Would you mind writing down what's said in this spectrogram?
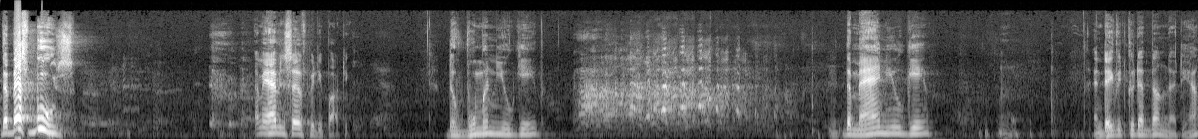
The best booze. I mean, having self pity party. The woman you gave. the man you gave. And David could have done that, yeah?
